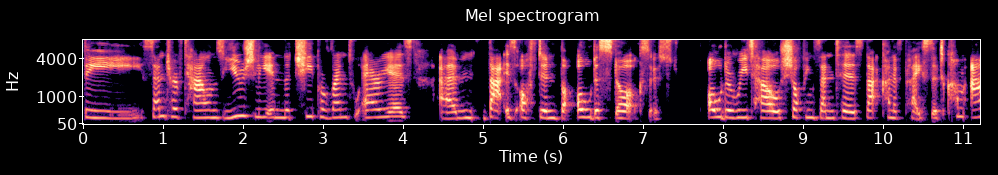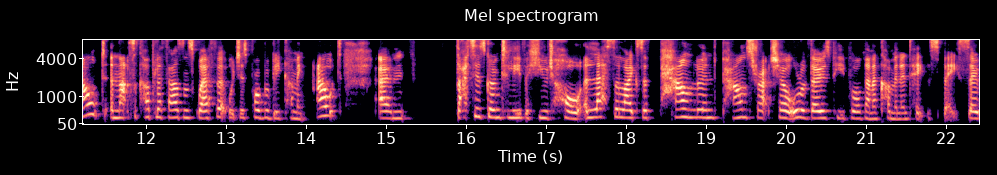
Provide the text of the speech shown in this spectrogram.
the center of towns, usually in the cheaper rental areas. Um, that is often the older stock, so older retail shopping centres, that kind of place. So to come out, and that's a couple of thousand square foot, which is probably coming out. Um, that is going to leave a huge hole unless the likes of Poundland, Pound Stretcher, all of those people are going to come in and take the space. So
